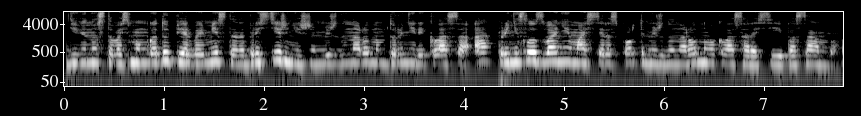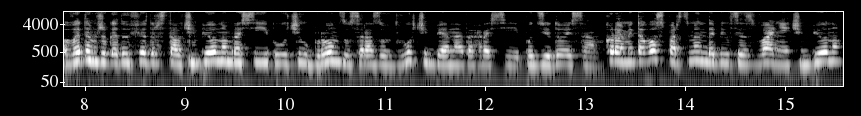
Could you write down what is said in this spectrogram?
В 1998 году первое место на престижнейшем международном турнире класса А принесло звание мастера спорта международного класса России по самбо. В этом же году Федор стал чемпионом России и получил бронзу сразу в двух чемпионатах России по дзюдо и самбо. Кроме того, спортсмен добился звания чемпиона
